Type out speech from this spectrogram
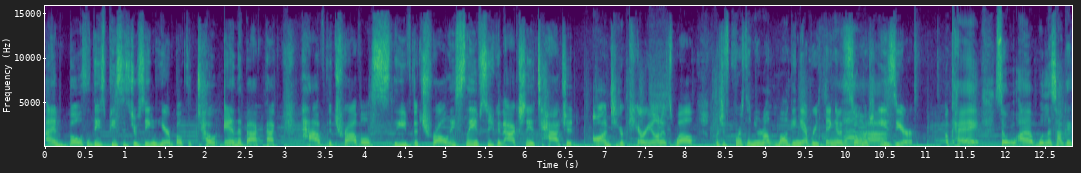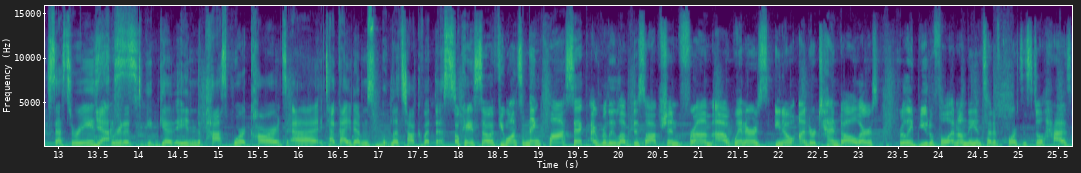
And both of these pieces you're seeing here, both the tote and the backpack, have the travel sleeve, the trolley sleeve, so you can actually attach it onto your carry-on as well, which of course then you're not lugging everything and yeah. it's so much easier. Okay, so uh, well, let's talk accessories. Yes. We're gonna get in the passport cards, uh, tech items. Let's talk about this. Okay, so if you want something classic, I really love this option from uh, Winners, you know, under $10, really beautiful. And on the inside, of course, it still has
